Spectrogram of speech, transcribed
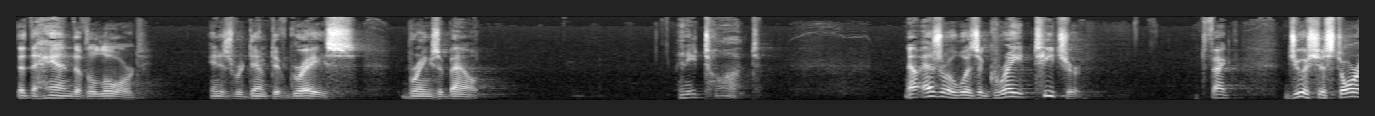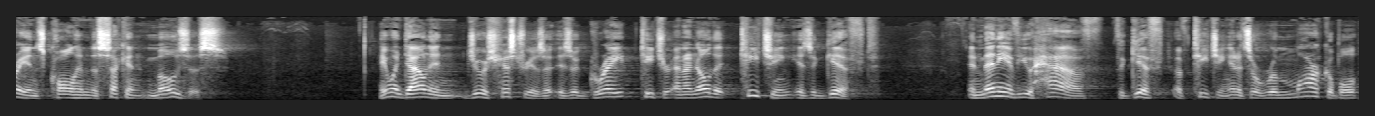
that the hand of the Lord in His redemptive grace brings about. And he taught. Now, Ezra was a great teacher. In fact, Jewish historians call him the second Moses. He went down in Jewish history as a, as a great teacher, and I know that teaching is a gift. And many of you have the gift of teaching, and it's a remarkable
